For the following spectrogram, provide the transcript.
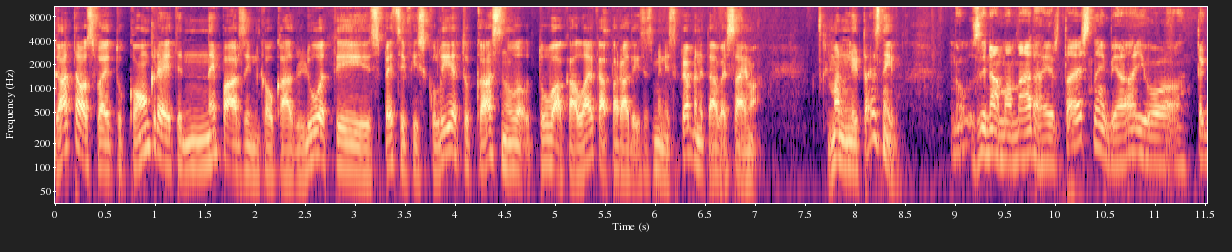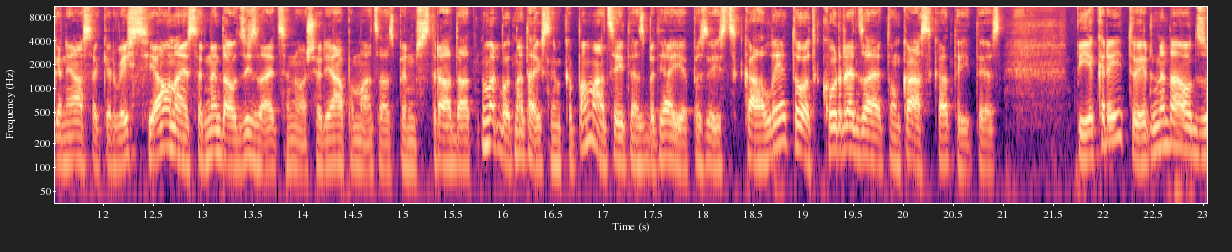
gatavs vai tu konkrēti nepārzini kaut kādu ļoti specifisku lietu, kas nu, tuvākā laikā parādīsies ministra kabinetā vai saimā. Man ir taisnība. Nu, zināmā mērā ir taisnība, jā, jo te gan jāsaka, ka viss jaunais ir nedaudz izaicinoši. Ir jāpamācās pirms strādāt. Nu, varbūt neteiksim, ka pamācīties, bet jāiepazīst, kā lietot, kur redzēt un kā skatīties. Piekrītu, ir nedaudz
